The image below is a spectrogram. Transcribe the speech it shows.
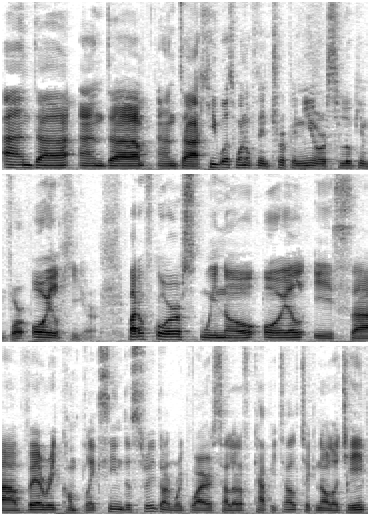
and uh, and uh, and uh, he was one of the entrepreneurs looking for oil here. But of course, we know oil is a very complex industry that requires a lot of capital, technology,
